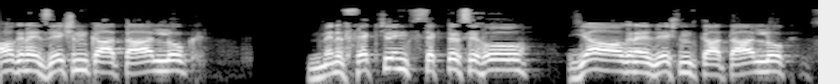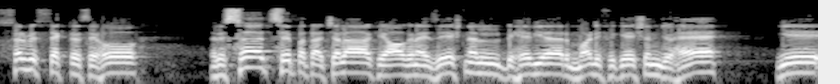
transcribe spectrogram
آرگنائزیشن کا تعلق مینوفیکچرنگ سیکٹر سے ہو یا آرگنائزیشن کا تعلق سروس سیکٹر سے ہو ریسرچ سے پتا چلا کہ آرگنائزیشنل بہیویئر ماڈیفکیشن جو ہے یہ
